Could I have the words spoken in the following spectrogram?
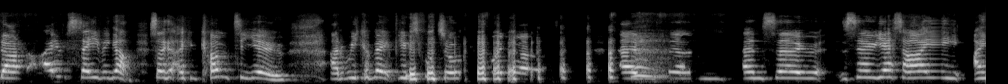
now I'm saving up so I can come to you and we can make beautiful children. and, um, and so, so yes, I I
